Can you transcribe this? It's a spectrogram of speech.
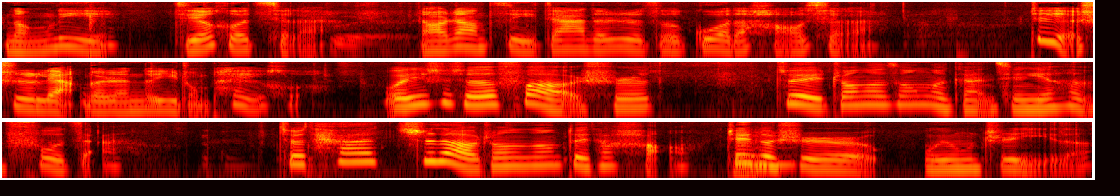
能力结合起来，然后让自己家的日子过得好起来。这也是两个人的一种配合。我一直觉得傅老师对庄德增的感情也很复杂，就他知道庄德增对他好，这个是毋庸置疑的。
